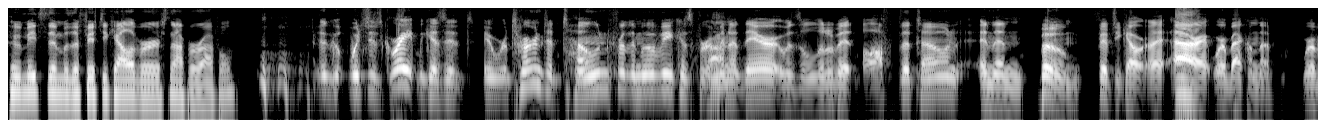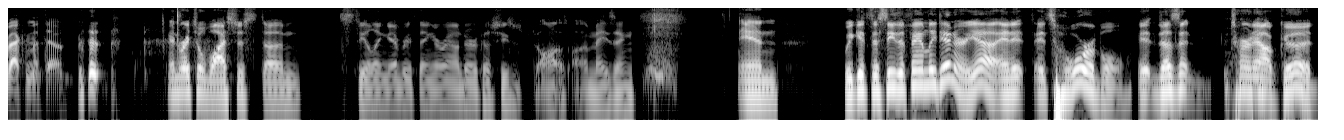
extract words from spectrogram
who meets them with a 50 caliber sniper rifle. Which is great because it it returned to tone for the movie. Because for a Ah. minute there, it was a little bit off the tone, and then boom, fifty caliber. All right, we're back on the we're back in the tone. And Rachel Weisz just um, stealing everything around her because she's amazing. And we get to see the family dinner, yeah, and it it's horrible. It doesn't turn out good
